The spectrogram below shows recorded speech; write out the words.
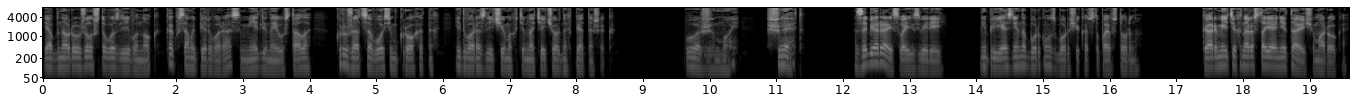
и обнаружил, что возле его ног, как в самый первый раз, медленно и устало кружатся восемь крохотных и два различимых в темноте черных пятнышек. «Боже мой, Шет!» «Забирай своих зверей!» Неприязненно буркнул сборщик, отступая в сторону. «Кормить их на расстоянии та еще морока.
